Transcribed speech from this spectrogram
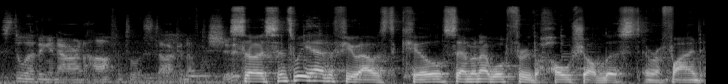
still having an hour and a half until it's dark enough to shoot. So since we have a few hours to kill, Sam and I walked through the whole shot list and refined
